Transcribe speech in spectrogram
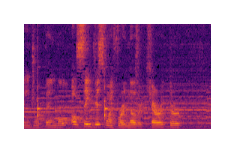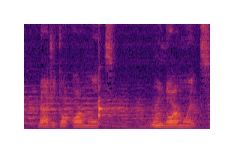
Angel Bangle. I'll save this one for another character. Magic Armlet. Rune Armlet.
